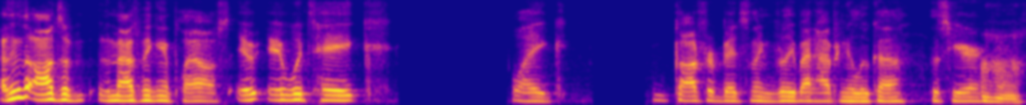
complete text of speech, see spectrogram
I think the odds of the Mavs making a playoffs, it, it would take like God forbid something really bad happening to Luka this year Mhm.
